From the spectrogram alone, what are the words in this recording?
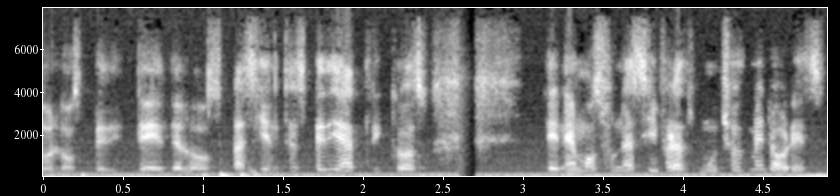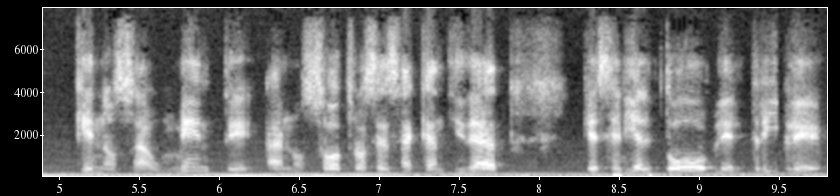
de los, de los pacientes pediátricos, tenemos unas cifras mucho menores, que nos aumente a nosotros esa cantidad que sería el doble, el triple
